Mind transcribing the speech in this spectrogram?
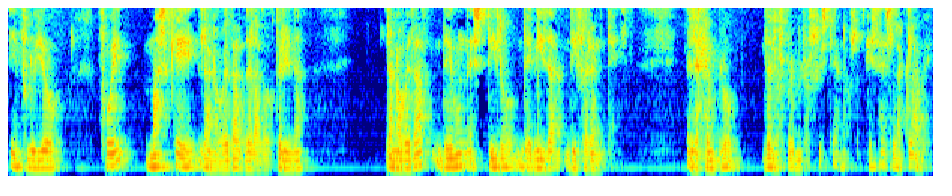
influyó fue más que la novedad de la doctrina, la novedad de un estilo de vida diferente. El ejemplo de los primeros cristianos. Esa es la clave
